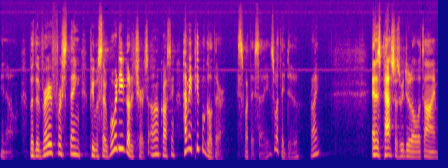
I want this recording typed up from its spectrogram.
You know, but the very first thing people say, well, where do you go to church? Oh, crossing. How many people go there? It's what they say. It's what they do, right? And as pastors, we do it all the time.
